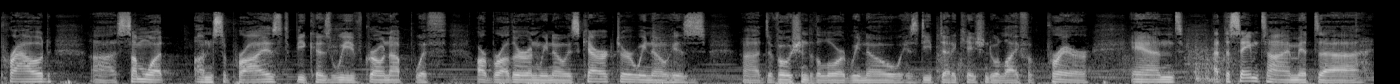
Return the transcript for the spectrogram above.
proud, uh, somewhat unsurprised because we've grown up with our brother and we know his character, we know his uh, devotion to the Lord, we know his deep dedication to a life of prayer, and at the same time, it. Uh,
